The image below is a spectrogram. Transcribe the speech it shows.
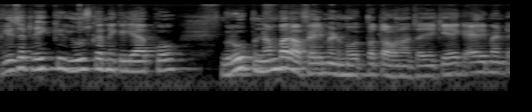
इस ट्रिक यूज़ करने के लिए आपको ग्रुप नंबर ऑफ़ एलिमेंट पता होना चाहिए कि एक एलिमेंट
